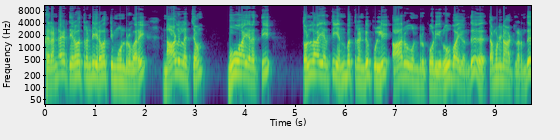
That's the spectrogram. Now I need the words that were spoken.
ரெண்டாயிரத்தி இருபத்தி ரெண்டு இருபத்தி மூன்று வரை நாலு லட்சம் மூவாயிரத்தி தொள்ளாயிரத்தி எண்பத்தி ரெண்டு புள்ளி ஆறு ஒன்று கோடி ரூபாய் வந்து தமிழ்நாட்டில இருந்து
